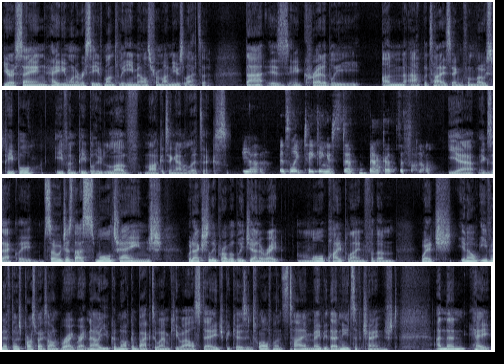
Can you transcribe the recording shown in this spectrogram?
You're saying, hey, do you want to receive monthly emails from our newsletter? That is incredibly unappetizing for most people even people who love marketing analytics. Yeah, it's like taking a step back up the funnel. Yeah, exactly. So just that small change would actually probably generate more pipeline for them which, you know, even if those prospects aren't right right now, you could knock them back to MQL stage because in 12 months' time, maybe their needs have changed. And then, hey,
